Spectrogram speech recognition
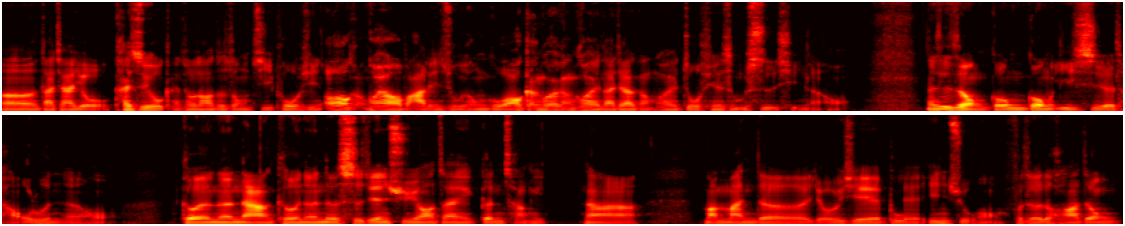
呃，大家有开始有感受到这种急迫性，哦，赶快要把它联署通过，哦，赶快赶快，大家赶快做些什么事情，然后，但是这种公共意识的讨论呢，可能啊，可能的时间需要再更长一，那。慢慢的有一些不因素哈，否则的话，这种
